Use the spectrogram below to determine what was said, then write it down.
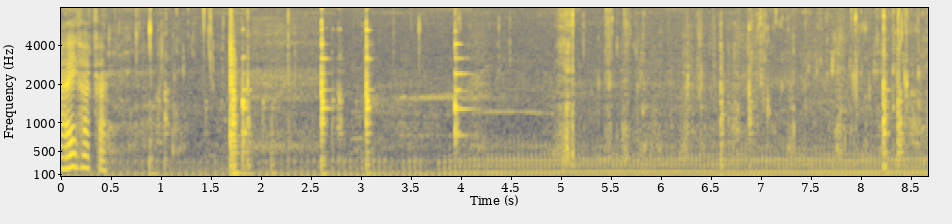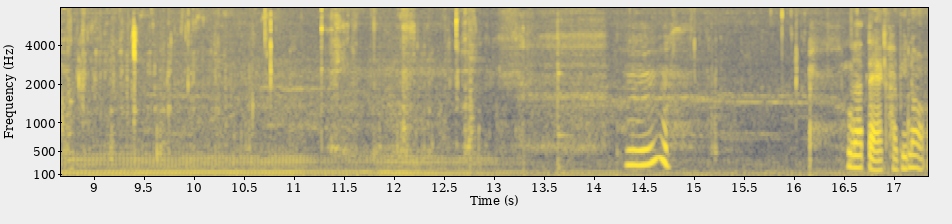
ร้ายค่ะค่ะเนื้อแตกค่ะพี่น้อง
